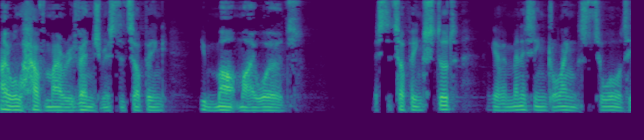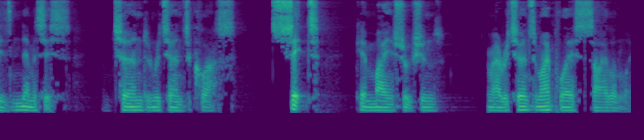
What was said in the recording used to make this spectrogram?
I will have my revenge, Mr. Topping. You mark my words. Mr. Topping stood and gave a menacing glance towards his nemesis turned and returned to class. Sit, came my instructions, and I returned to my place silently.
